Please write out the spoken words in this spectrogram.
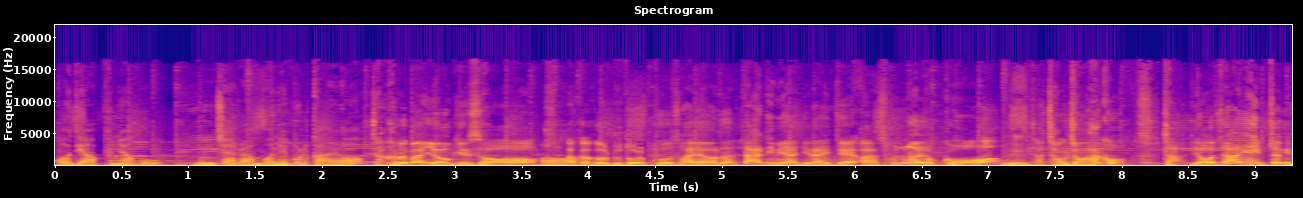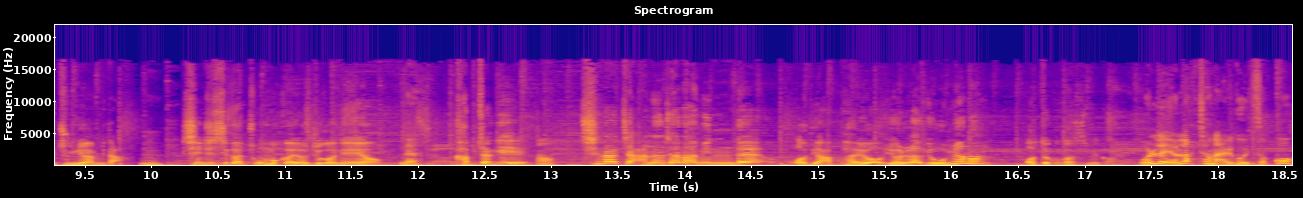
어디 아프냐고 문자를 한번 해볼까요? 자 그러면 여기서 어. 아까 그 루돌프 사연은 따님이 아니라 이제 아, 손녀였고 음. 자 정정하고 자 여자의 입장이 중요합니다. 음. 신지 씨가 총무과 여직원이에요. 네. 갑자기 어. 친하지 않은 사람인데 어디 아파요? 연락이 오면은 어떨 것 같습니까? 원래 연락처는 알고 있었고,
